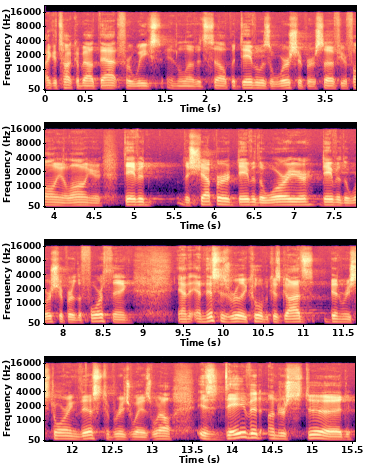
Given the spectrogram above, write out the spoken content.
I could talk about that for weeks in and of itself, but David was a worshiper. So if you're following along, you're David the shepherd, David the warrior, David the worshiper. The fourth thing, and, and this is really cool because God's been restoring this to Bridgeway as well, is David understood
